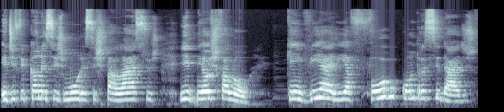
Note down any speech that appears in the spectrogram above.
edificando esses muros, esses palácios, e Deus falou: que enviaria fogo contra as cidades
